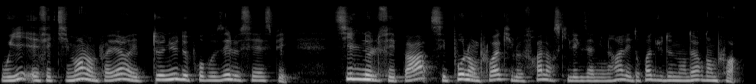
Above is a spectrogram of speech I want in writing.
Oui, effectivement, l'employeur est tenu de proposer le CSP. S'il ne le fait pas, c'est Pôle Emploi qui le fera lorsqu'il examinera les droits du demandeur d'emploi.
